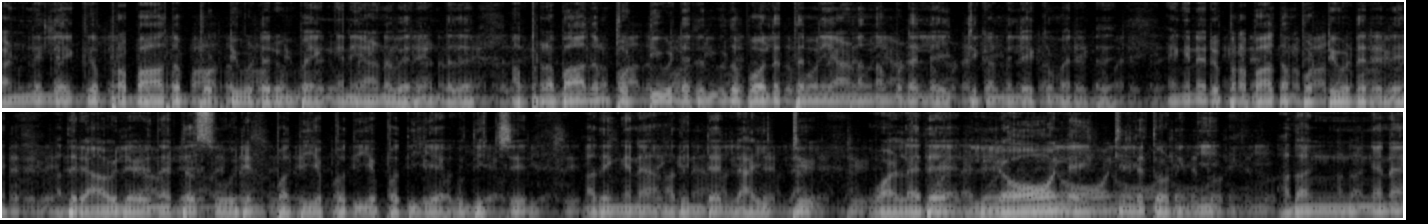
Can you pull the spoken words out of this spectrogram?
കണ്ണിലേക്ക് പ്രഭാതം പൊട്ടിവിടരുമ്പോൾ എങ്ങനെയാണ് വരേണ്ടത്? ആ പ്രഭാതം പൊട്ടിവിടരുന്നത് പോലെ തന്നെയാണ് നമ്മുടെ ലൈറ്റ് കണ്ണിലേക്കും വരേണ്ടത്. എങ്ങനെ ഒരു പ്രഭാതം പൊട്ടിവിടരൽ അത് രാവിലെ എഴുന്നേറ്റ സൂര്യൻ പതിയെ പതിയെ പതിയെ ഉദിച്ച് അതിങ്ങനെ അതിന്റെ ലൈറ്റ് വളരെ ലോ ലൈറ്റിൽ തുടങ്ങി അതങ്ങനെ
